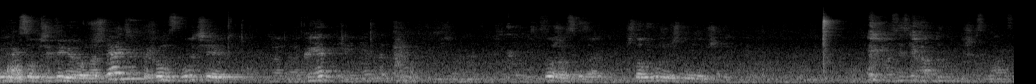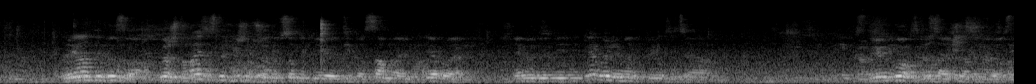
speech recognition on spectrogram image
индексов 4 равно 5, в таком случае элемента сложно сказать, что хуже, что лучше. Просто если там вдруг не 16. Варианты вызова. Леш, давай здесь напишем, что это все-таки типа самое первое. Я имею в виду не, не первый элемент принципе, а стрингом сказать, что это просто.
